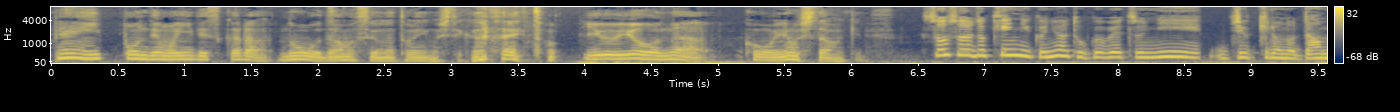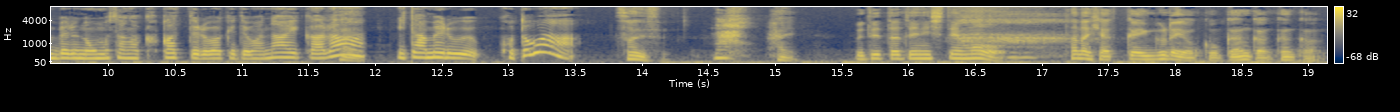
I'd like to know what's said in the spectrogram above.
ペン一本でもいいですから脳を騙すようなトレーニングをしてくださいというような講演をしたわけです。そうすると筋肉には特別に10キロのダンベルの重さがかかってるわけではないから、は痛めることはそうです。ない。はい。腕立てにしても、ただ100回ぐらいをこうガンガンガンガン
